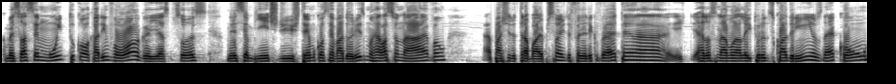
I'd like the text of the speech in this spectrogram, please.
começou a ser muito colocado em voga e as pessoas nesse ambiente de extremo conservadorismo relacionavam a partir do trabalho, principalmente do Frederick Werther, a, relacionavam a leitura dos quadrinhos, né, com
